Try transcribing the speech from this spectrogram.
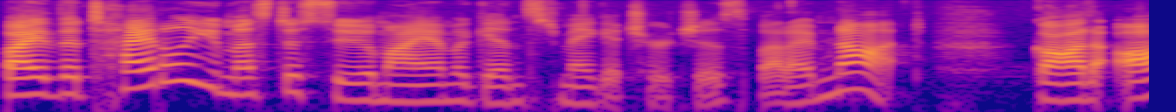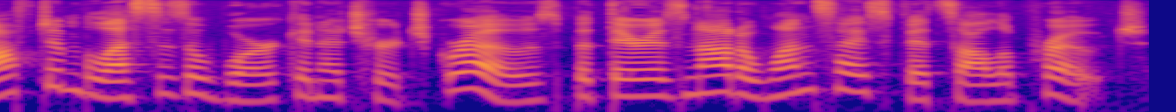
By the title, you must assume I am against megachurches, but I'm not. God often blesses a work and a church grows, but there is not a one size fits all approach.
